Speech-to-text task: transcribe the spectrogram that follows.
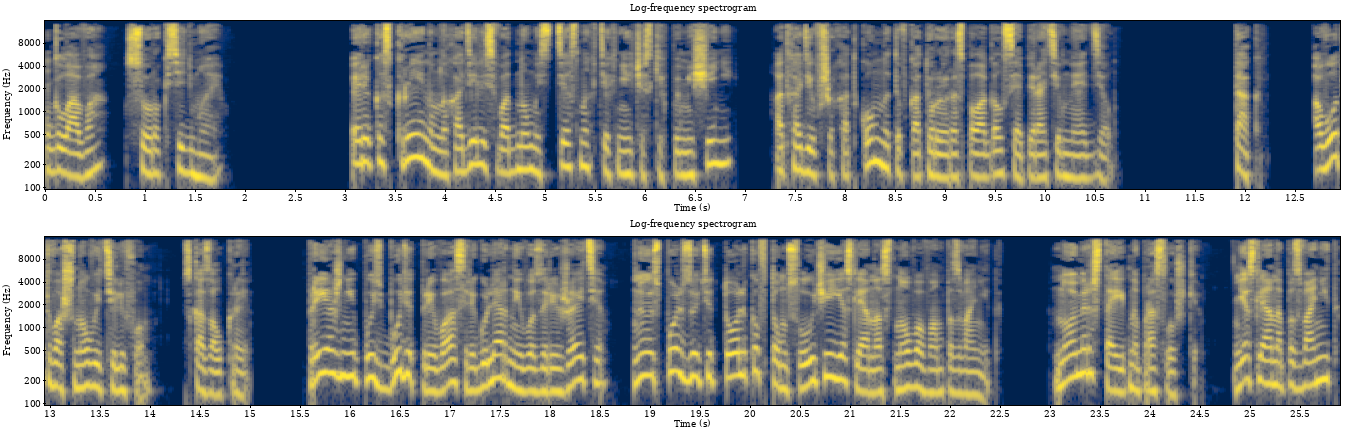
Глава 47. Эрика с Крейном находились в одном из тесных технических помещений, отходивших от комнаты, в которой располагался оперативный отдел. «Так, а вот ваш новый телефон», — сказал Крейн. «Прежний пусть будет при вас, регулярно его заряжайте, но используйте только в том случае, если она снова вам позвонит. Номер стоит на прослушке. Если она позвонит,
